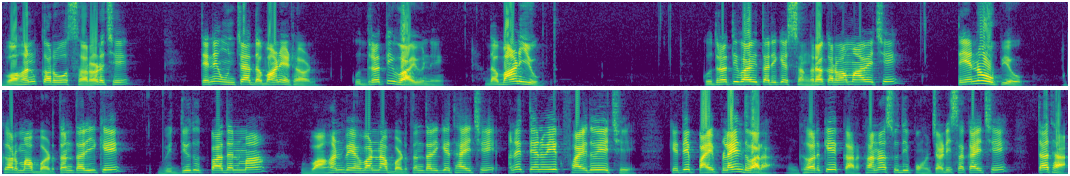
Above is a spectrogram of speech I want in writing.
વહન કરવો સરળ છે. તેને ઊંચા દબાણ હેઠળ કુદરતી વાયુને દબાણયુક્ત કુદરતી વાયુ તરીકે સંગ્રહ કરવામાં આવે છે. તેનો ઉપયોગ ઘરમાં બળતણ તરીકે, વિદ્યુત ઉત્પાદનમાં, વાહન વ્યવહારના બળતણ તરીકે થાય છે અને તેનો એક ફાયદો એ છે કે તે પાઇપલાઇન દ્વારા ઘર કે કારખાના સુધી પહોંચાડી શકાય છે તથા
